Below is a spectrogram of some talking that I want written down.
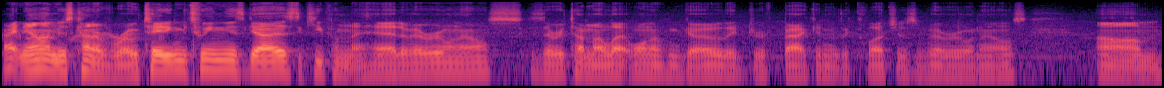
right now, I'm just kind of rotating between these guys to keep them ahead of everyone else. Because every time I let one of them go, they drift back into the clutches of everyone else. Um,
